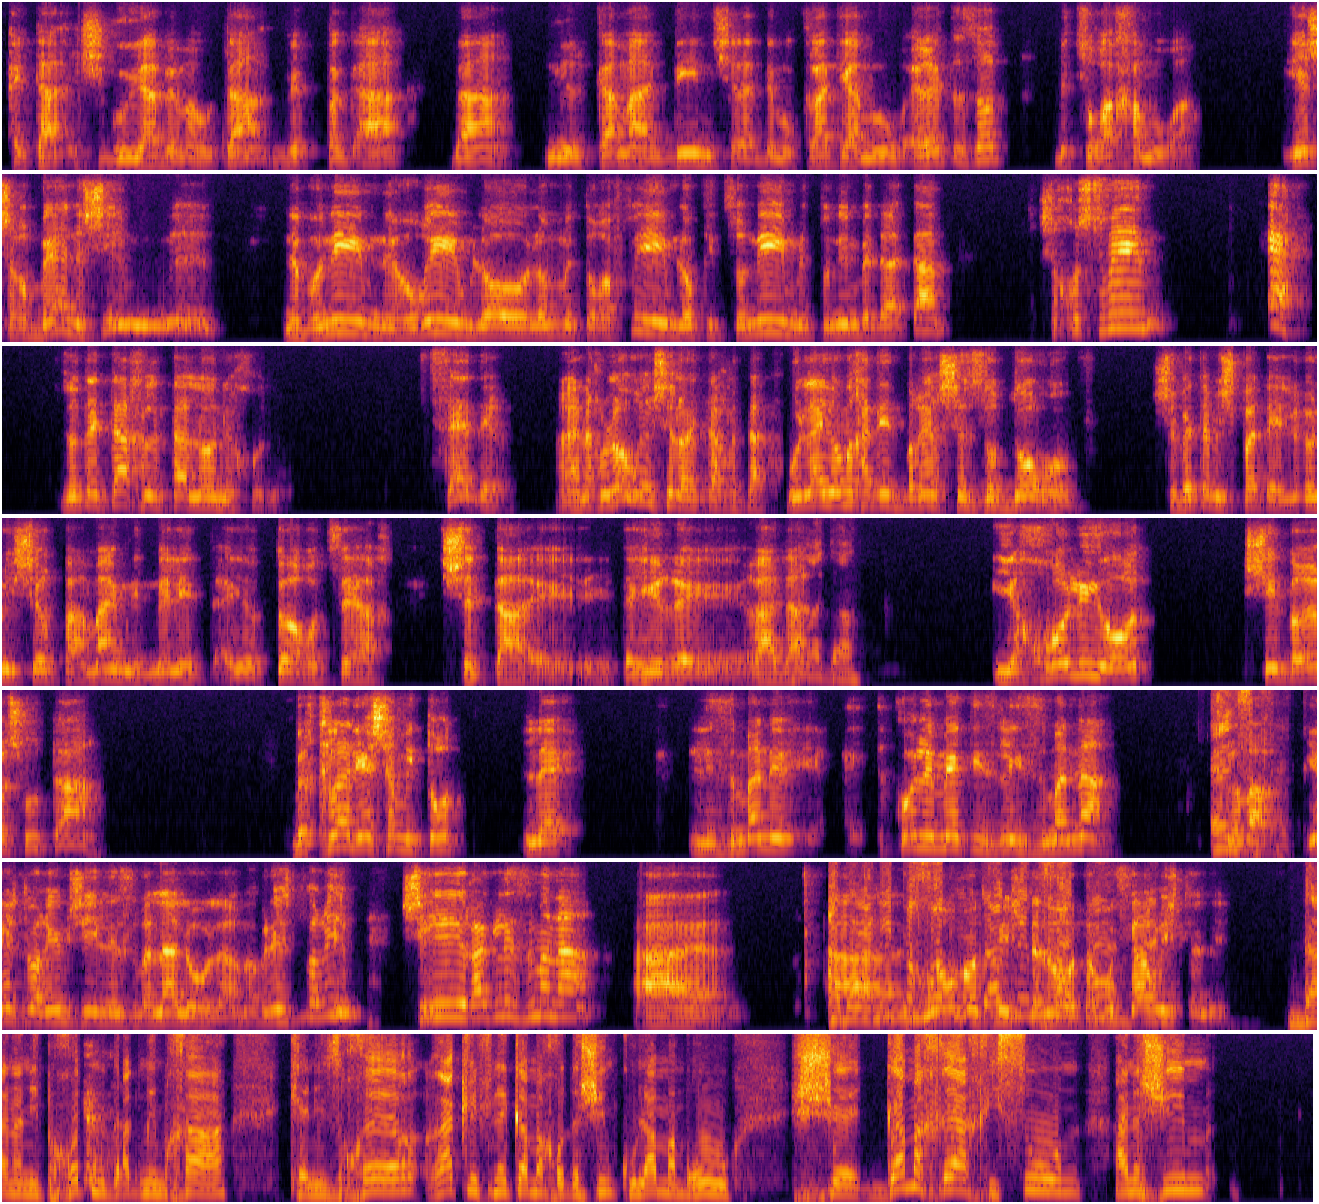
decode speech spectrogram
הייתה שגויה במהותה ופגעה במרקם העדין של הדמוקרטיה המעורערת הזאת בצורה חמורה. יש הרבה אנשים נבונים, נאורים, לא, לא מטורפים, לא קיצוניים, נתונים בדעתם, שחושבים, אה, זאת הייתה החלטה לא נכונה. בסדר, אנחנו לא אומרים שלא הייתה החלטה, אולי יום אחד יתברר שזודורוב, שבית המשפט העליון אישר פעמיים, נדמה לי, את אותו הרוצח של תהיר אה, ראדה, יכול להיות שיתברר שהוא טעה. בכלל, יש אמיתות לזמן, כל אמת היא לזמנה. אין כלומר, ספק. יש דברים שהיא לזמנה לעולם, אבל יש דברים שהיא רק לזמנה. אבל אני פחות מודאג ממך. המוסר משתנה. דן, אני פחות מודאג ממך, כי אני זוכר, רק לפני כמה חודשים כולם אמרו שגם אחרי החיסון, אנשים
